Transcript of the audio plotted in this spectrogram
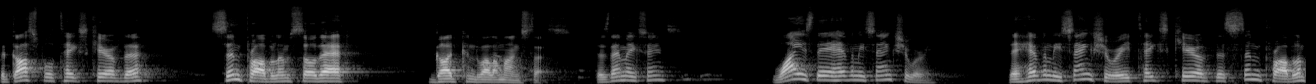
The gospel takes care of the sin problem so that God can dwell amongst us. Does that make sense? Why is there a heavenly sanctuary? The heavenly sanctuary takes care of the sin problem,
